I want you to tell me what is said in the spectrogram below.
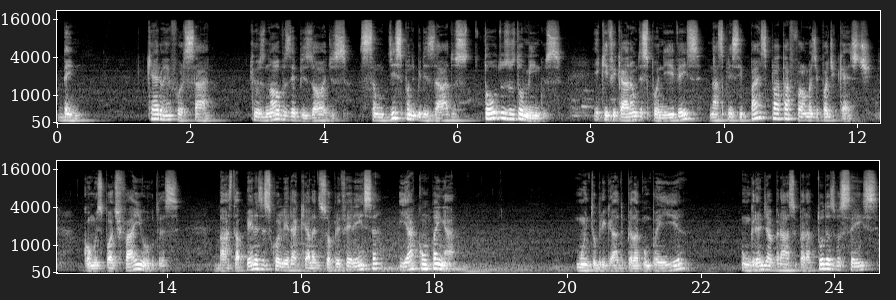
Bem, quero reforçar que os novos episódios são disponibilizados todos os domingos e que ficarão disponíveis nas principais plataformas de podcast, como Spotify e outras. Basta apenas escolher aquela de sua preferência e acompanhar. Muito obrigado pela companhia, um grande abraço para todas vocês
